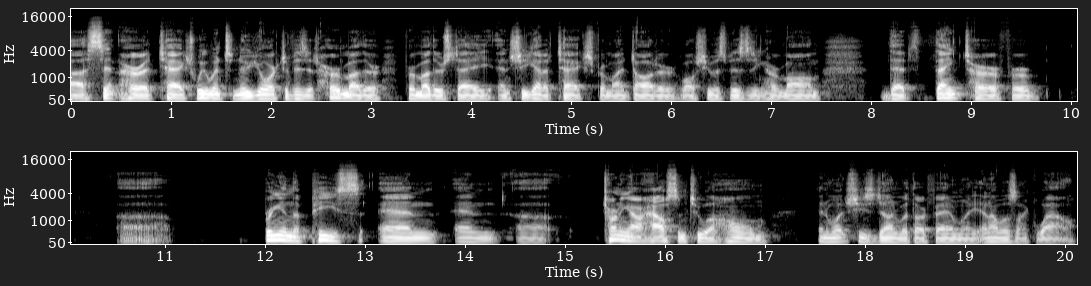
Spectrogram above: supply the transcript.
uh, sent her a text. We went to New York to visit her mother for Mother's Day, and she got a text from my daughter while she was visiting her mom that thanked her for uh, bringing the peace and and uh, turning our house into a home and what she's done with our family. And I was like, wow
